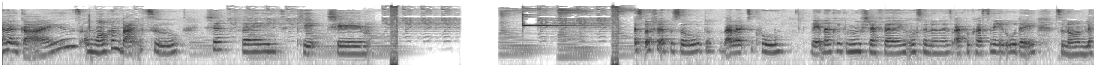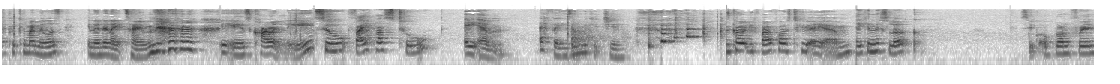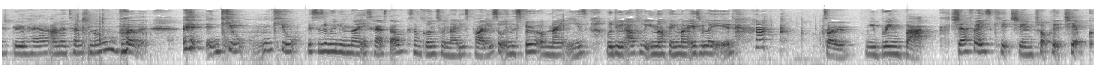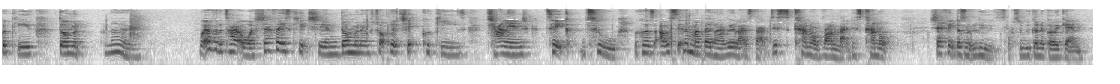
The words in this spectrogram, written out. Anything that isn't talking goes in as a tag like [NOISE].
Hello guys and welcome back to Chef Faye's Kitchen. A special episode that I like to call Late Night Cooking with Chef Faye, also known as I procrastinated all day so now I'm left cooking my meals in the night time. [LAUGHS] it is currently 2, 5 past 2 a.m. FA is in the kitchen. [LAUGHS] it's currently 5 past 2 a.m. Taking this look so you've got a blonde fringe, blue hair, unintentional, [LAUGHS] but cute, cute. This is a really 90s hairstyle because I'm going to a 90s party. So in the spirit of 90s, we're doing absolutely nothing 90s related. [LAUGHS] so we bring back Chefe's Kitchen, chocolate chip cookies, Domino, no. Whatever the title was, Chefe's Kitchen, Domino's Chocolate Chip Cookies Challenge Take Two. Because I was sitting in my bed and I realized that this cannot run like this cannot Chef Faye doesn't lose. So we're gonna go again.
